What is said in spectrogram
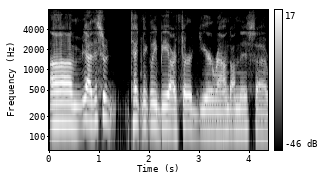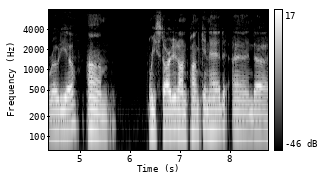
Um, yeah, this would technically be our third year round on this uh, rodeo. Um, we started on Pumpkinhead, and uh,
